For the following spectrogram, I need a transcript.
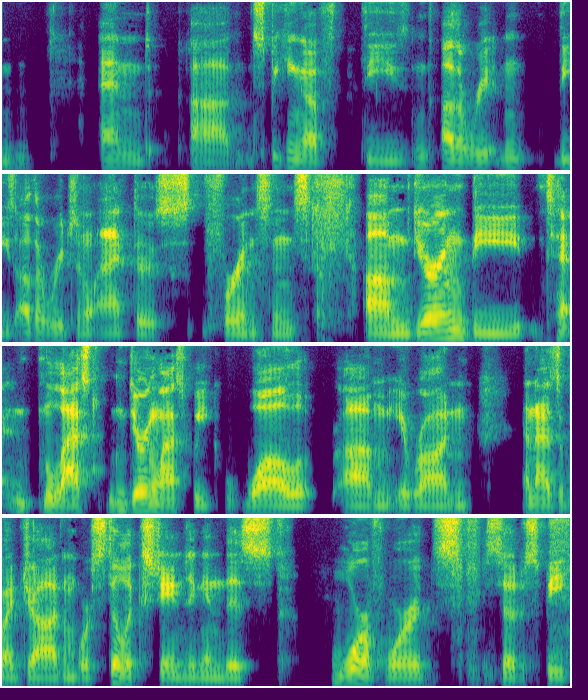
Mm-hmm. And speaking of these other these other regional actors, for instance, um, during the ten, last during last week, while um, Iran and Azerbaijan were still exchanging in this war of words, so to speak,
